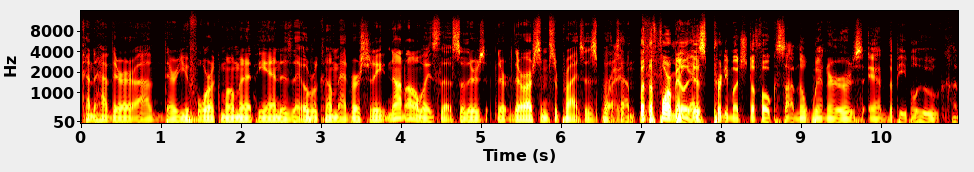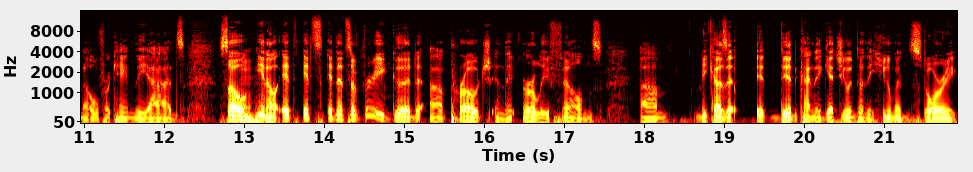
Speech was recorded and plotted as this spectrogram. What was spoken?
kind of have their uh, their euphoric moment at the end as they overcome adversity. Not always though. So there's there there are some surprises, but Right. um, but the formula yeah. is pretty much to focus on the winners and the people who kind of overcame the odds. So Mm-hmm. you know, it, it's and it's a very good approach in the early films um, because it it did kind of get you into the human story,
